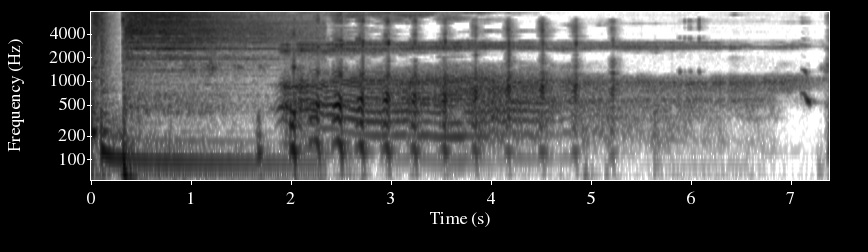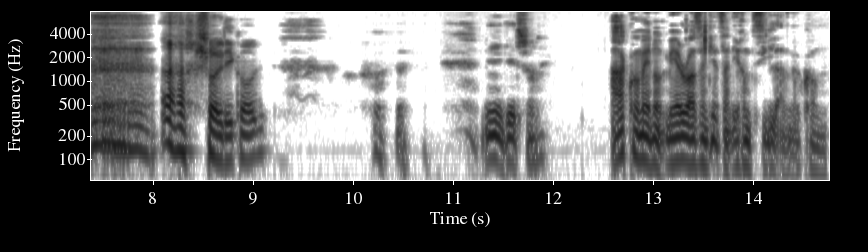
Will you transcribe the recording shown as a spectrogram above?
Ach, Entschuldigung. Nee, geht schon. Aquaman und Mera sind jetzt an ihrem Ziel angekommen.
